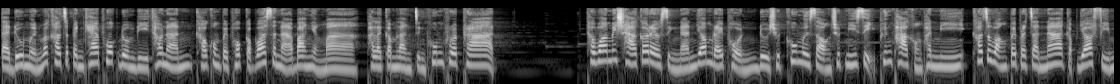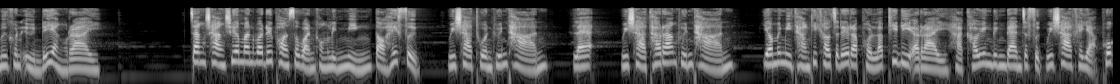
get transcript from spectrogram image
แต่ดูเหมือนว่าเขาจะเป็นแค่พวกดวงดีเท่านั้น เขาคงไปพบกับวาสนาบางอย่างมา พละกำลังจึงพุ่งพรวดพราดทว่าไม่ช้าก็เร็วสิ่งนั้นย่อมไร้ผล ดูชุดคู่มือสองชุดนี้สิพึ่งพาของพันนี้ เขาจะหวังไปประจันหน้ากับยอดฝีมือคนอื่นได้อย่างไรจางชางเชื่อมั่นว่าด้วยพรสวรรค์ของหลินหมิงต่อให้ฝึก วิชาทวนพื้นฐาน และวิชาท่าร่างพื้นฐาน ย่อมไม่มีทางที่เขาจะได้รับผลลัพธ์ที่ดีอะไร หากเขายังดึงดันจะฝึกวิชาขยะพวก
